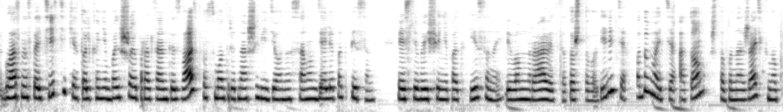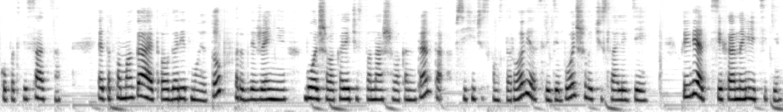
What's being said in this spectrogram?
Согласно статистике, только небольшой процент из вас, кто смотрит наши видео, на самом деле подписан. Если вы еще не подписаны и вам нравится то, что вы видите, подумайте о том, чтобы нажать кнопку подписаться. Это помогает алгоритму YouTube в продвижении большего количества нашего контента о психическом здоровье среди большего числа людей. Привет, психоаналитики!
